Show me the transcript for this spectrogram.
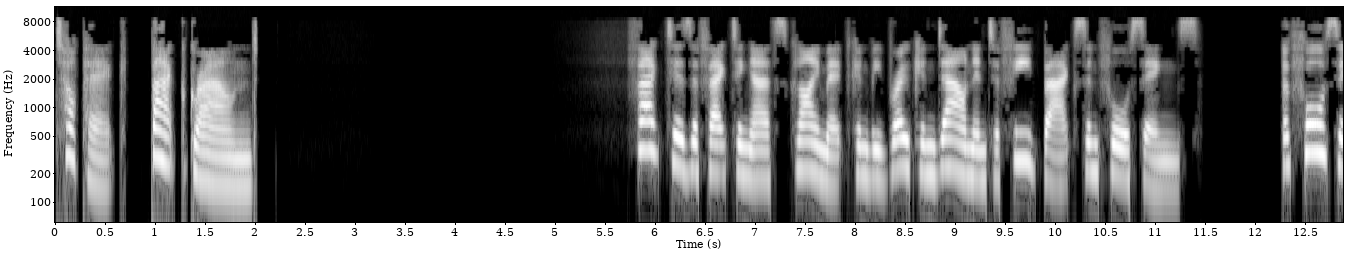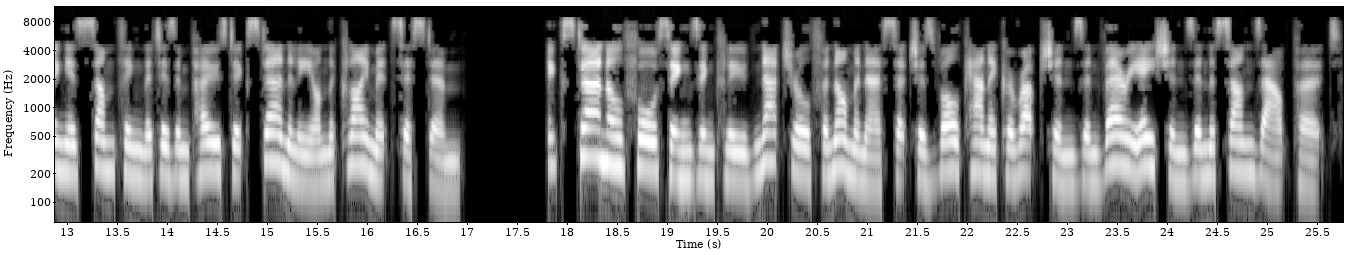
Topic: Background Factors affecting Earth's climate can be broken down into feedbacks and forcings. A forcing is something that is imposed externally on the climate system. External forcings include natural phenomena such as volcanic eruptions and variations in the sun's output.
